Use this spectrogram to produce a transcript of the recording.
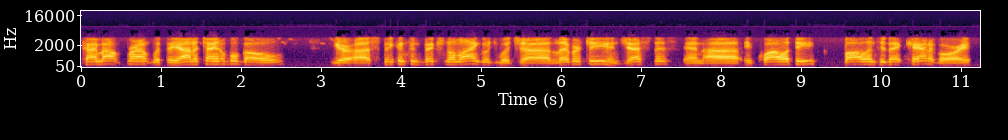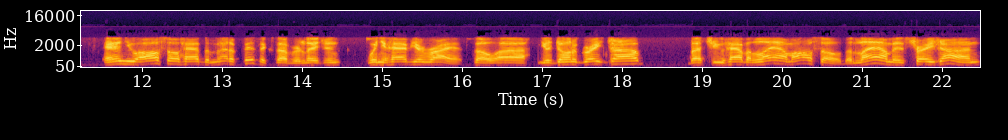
come out front with the unattainable goals. You're uh, speaking convictional language, which uh, liberty and justice and uh, equality fall into that category. And you also have the metaphysics of religion when you have your riots. So uh, you're doing a great job, but you have a lamb also. The lamb is Dreasjon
